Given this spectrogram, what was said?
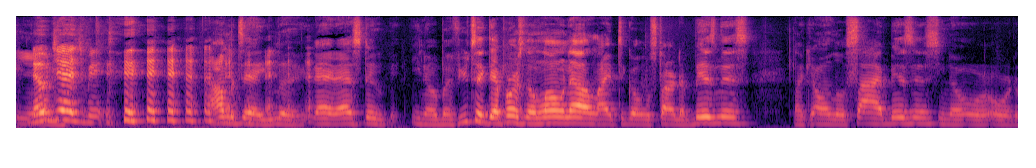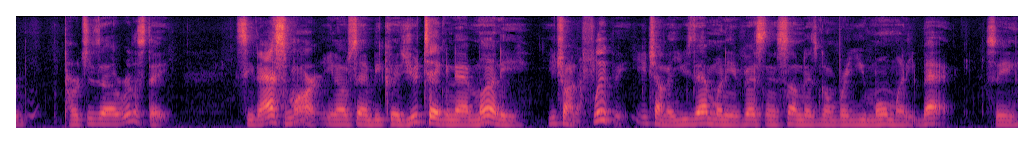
yeah. no judgment. I'm gonna tell you, look, that, that's stupid. You know, but if you take that personal loan out, like to go start a business, like your own little side business, you know, or or to purchase a real estate, See, that's smart, you know what I'm saying? Because you're taking that money, you're trying to flip it. You're trying to use that money, investing in something that's going to bring you more money back. See,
